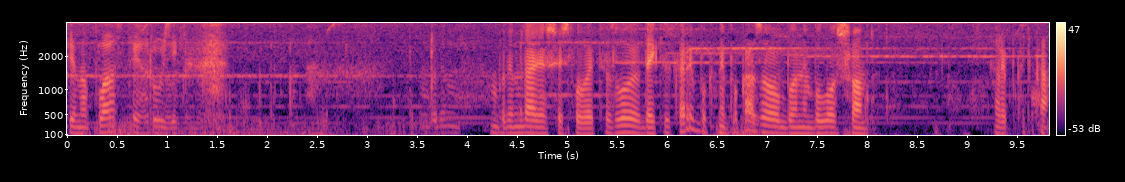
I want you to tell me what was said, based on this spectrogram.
пінопласт і грузик. Будемо будем далі щось ловити. Зловив декілька рибок, не показував, бо не було що рибка така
